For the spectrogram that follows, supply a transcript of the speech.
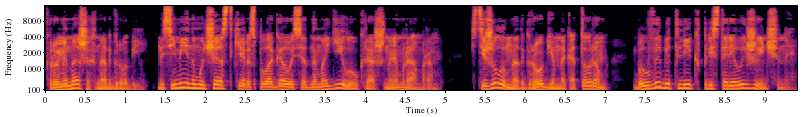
Кроме наших надгробий, на семейном участке располагалась одна могила, украшенная мрамором, с тяжелым надгробьем, на котором был выбит лик престарелой женщины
